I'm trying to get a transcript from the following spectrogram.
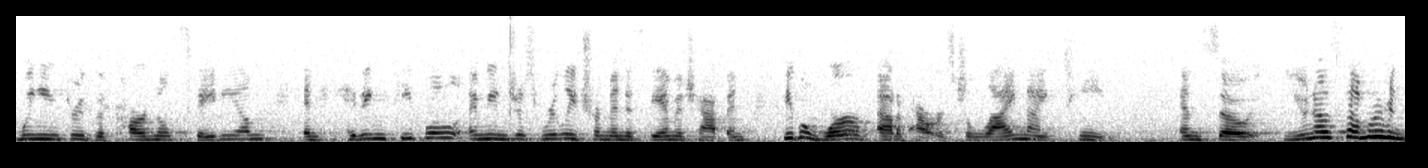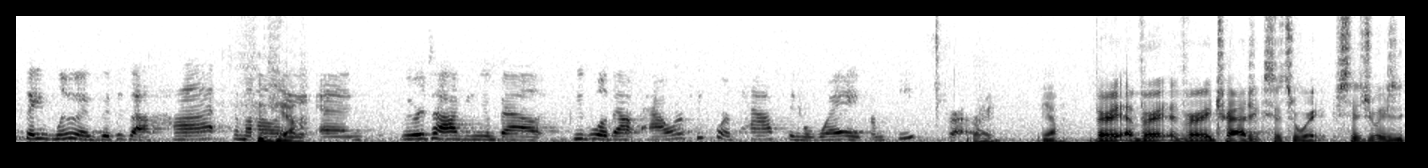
swinging through the Cardinal Stadium and hitting people. I mean, just really tremendous damage happened. People were out of power. It's July 19th. And so, you know, summer in St. Louis, it is a hot tamale. Yeah. And we were talking about people without power. People are passing away from heat stroke. Right. Yeah. Very, a very, a very tragic situa- situation.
